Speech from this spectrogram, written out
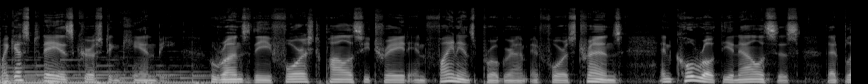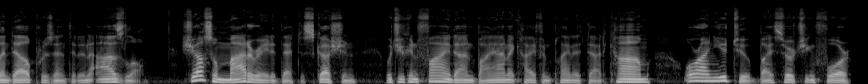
My guest today is Kerstin Canby, who runs the Forest Policy Trade and Finance Program at Forest Trends and co wrote the analysis that Blundell presented in Oslo. She also moderated that discussion, which you can find on bionic-planet.com or on YouTube by searching for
